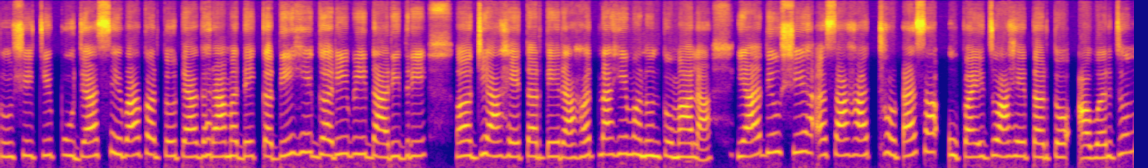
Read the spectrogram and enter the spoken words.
तुळशीची पूजा सेवा करतो त्या घरामध्ये कधीही गरिबी दारिद्र्य जे आहे तर ते राहत नाही म्हणून तुम्हाला या दिवशी असा हा छोटासा उपाय जो आहे तर तो आवर्जून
